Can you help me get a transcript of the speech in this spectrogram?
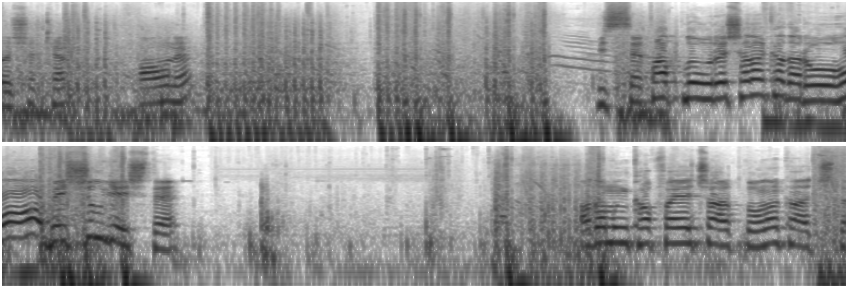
Uğraşırken. Aa o ne? Biz setup'la uğraşana kadar oho 5 yıl geçti. Adamın kafaya çarptı ona kaçtı.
